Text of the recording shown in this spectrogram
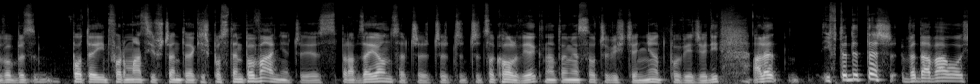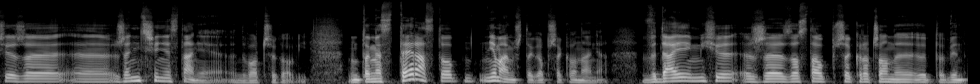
wobec po tej informacji wszczęto jakieś postępowanie, czy jest sprawdzające, czy, czy, czy, czy cokolwiek. Natomiast oczywiście nie odpowiedzieli, ale i wtedy też wydawało się, że, e, że nic się nie stanie Dworczykowi. Natomiast teraz to nie mam już tego przekonania. Wydaje mi się, że został przekroczony pewien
